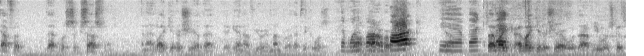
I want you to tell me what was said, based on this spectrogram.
effort that was successful. And I'd like you to share that again, if you remember it. I think it was. The one at around Barber Park? Yeah, Yeah. back, So I'd like, I'd like you to share it with our viewers, because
